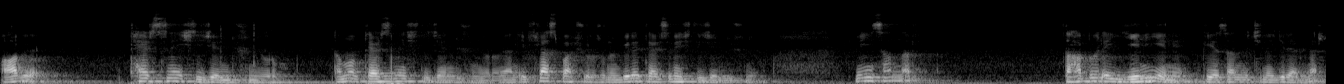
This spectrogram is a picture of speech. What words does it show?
Abi tersine işleyeceğini düşünüyorum. Tamam tersine işleyeceğini düşünüyorum. Yani iflas başvurusunun bile tersine işleyeceğini düşünüyorum. Ve insanlar daha böyle yeni yeni piyasanın içine girenler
